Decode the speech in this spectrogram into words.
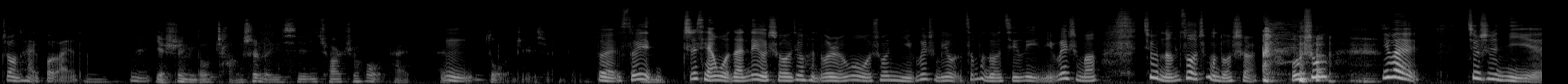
状态过来的。嗯也是你都尝试了一些一圈儿之后才才嗯，做了这个选择。对，所以嗯之前我在那个时候就很多人问我说：“你为什么有这么多精力？你为什么就能做这么多事儿？”我说：“因为就是你，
